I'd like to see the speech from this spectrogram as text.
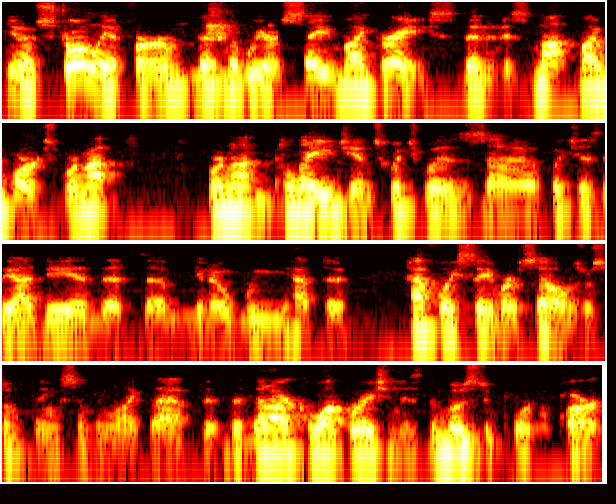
you know, strongly affirm that, that we are saved by grace, that it is not by works. We're not we're not Pelagians, which was uh, which is the idea that uh, you know we have to halfway save ourselves or something something like that. That, that, that our cooperation is the most important part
